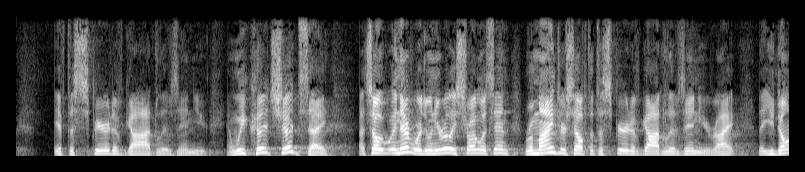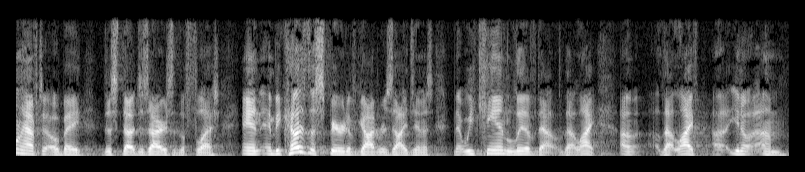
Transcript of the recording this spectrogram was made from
if the Spirit of God lives in you. And we could, should say, so, in other words, when you really struggle with sin, remind yourself that the Spirit of God lives in you, right? That you don't have to obey the desires of the flesh. And, and because the Spirit of God resides in us, that we can live that, that life. Uh, that life. Uh, you know, um,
